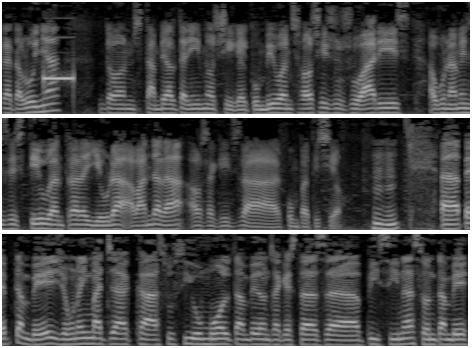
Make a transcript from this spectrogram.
Catalunya, doncs també el tenim, o sigui, conviuen socis, usuaris, abonaments d'estiu, entrada lliure, a banda dels equips de competició. Uh -huh. uh, Pep, també, jo una imatge que associo molt també doncs, a aquestes uh, piscines són també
